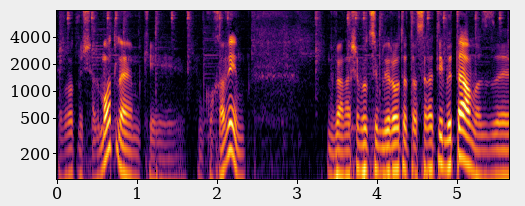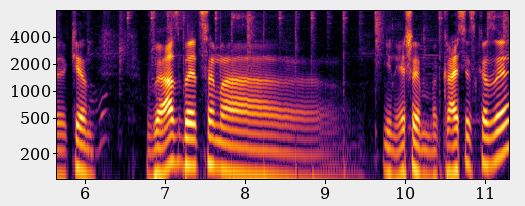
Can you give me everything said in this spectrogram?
וחברות משלמות להם כי הם כוכבים. ואנשים רוצים לראות את הסרטים איתם, אז uh, כן. ואז בעצם, ה... הנה, יש להם קרייסיס כזה,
